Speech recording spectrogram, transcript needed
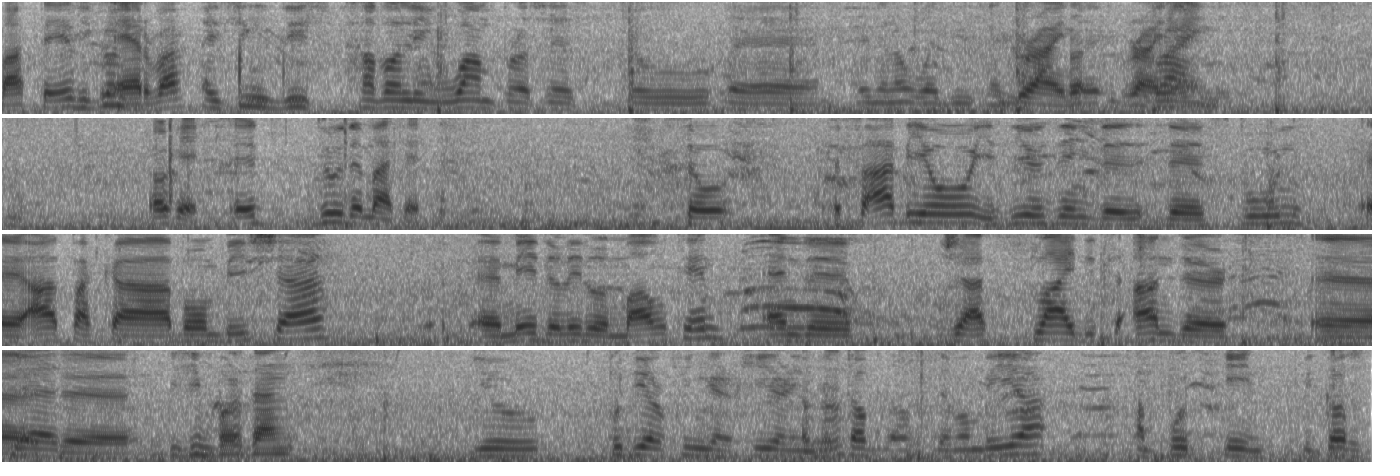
mates, because erva, I think this have only one process to uh, I don't know what this is. Grind, Uh, grind. Okay, uh, do the mate. So Fabio is using the, the spoon uh, alpaca bombicha, uh, made a little mountain, and uh, just slide it under uh, Yes. the. It's important you put your finger here in the top of the bombilla and put in because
